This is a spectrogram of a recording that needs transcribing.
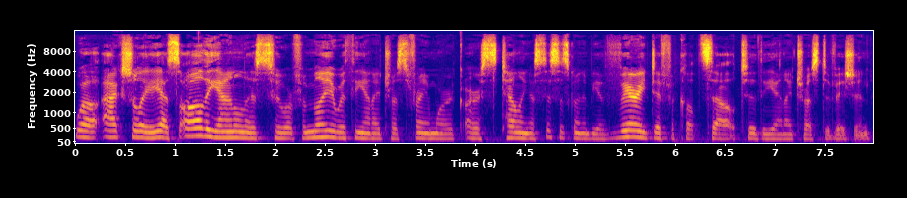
Well, actually, yes, all the analysts who are familiar with the antitrust framework are telling us this is going to be a very difficult sell to the antitrust division.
